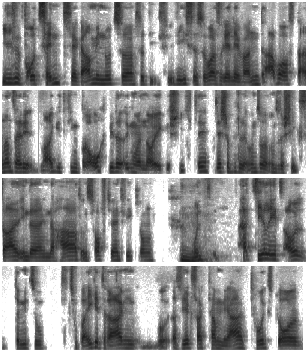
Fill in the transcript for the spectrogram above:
wie viel Prozent der Garmin-Nutzer, für die, für die ist das sowas relevant. Aber auf der anderen Seite, Marketing braucht wieder irgendwann neue Geschichte. Das ist schon ein bisschen unser, unser Schicksal in der, in der Hard- und Softwareentwicklung. Mhm. Und hat sicherlich jetzt auch damit zu, zu beigetragen, wo, dass wir gesagt haben, ja, Tour Explorer,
